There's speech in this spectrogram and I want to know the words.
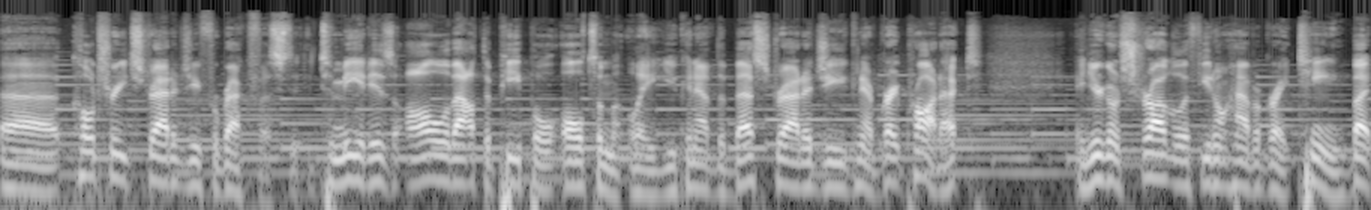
uh, culture eats strategy for breakfast. To me, it is all about the people ultimately. You can have the best strategy, you can have great product, and you're going to struggle if you don't have a great team. But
